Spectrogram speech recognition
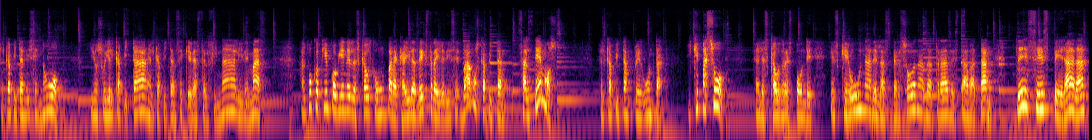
El capitán dice, no, yo soy el capitán, el capitán se queda hasta el final y demás. Al poco tiempo viene el scout con un paracaídas extra y le dice, vamos capitán, saltemos. El capitán pregunta, ¿y qué pasó? El scout responde, es que una de las personas atrás estaba tan desesperada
